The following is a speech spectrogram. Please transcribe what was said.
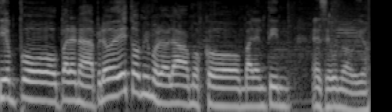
tiempo para nada. Pero de esto mismo lo hablábamos con Valentín en el segundo audio.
